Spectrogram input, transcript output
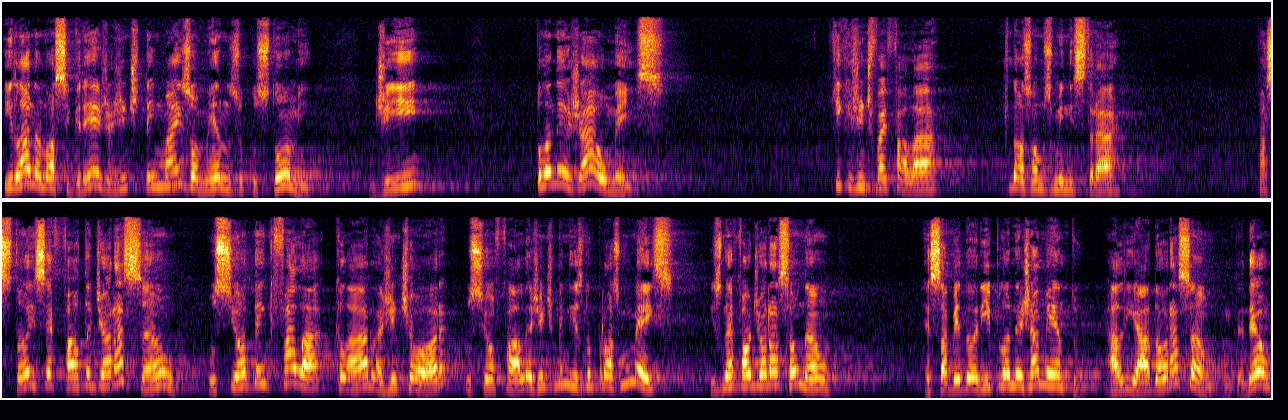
E lá na nossa igreja, a gente tem mais ou menos o costume de planejar o mês. O que, que a gente vai falar? O que nós vamos ministrar? Pastor, isso é falta de oração. O senhor tem que falar. Claro, a gente ora, o senhor fala e a gente ministra no próximo mês. Isso não é falta de oração, não. É sabedoria e planejamento, aliado à oração, entendeu?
